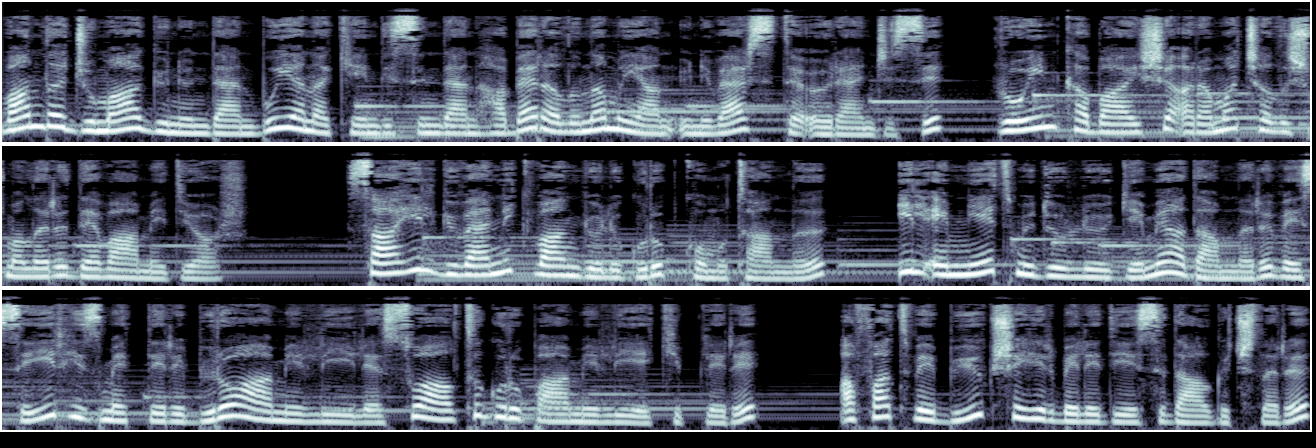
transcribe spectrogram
Van'da Cuma gününden bu yana kendisinden haber alınamayan üniversite öğrencisi, Roin Kabayiş'i arama çalışmaları devam ediyor. Sahil Güvenlik Van Gölü Grup Komutanlığı, İl Emniyet Müdürlüğü Gemi Adamları ve Seyir Hizmetleri Büro Amirliği ile Sualtı Grup Amirliği ekipleri, AFAD ve Büyükşehir Belediyesi dalgıçları,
